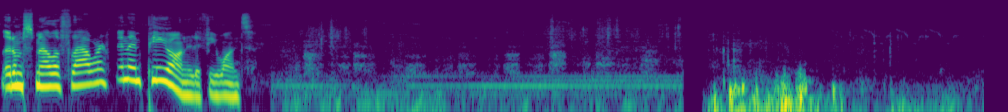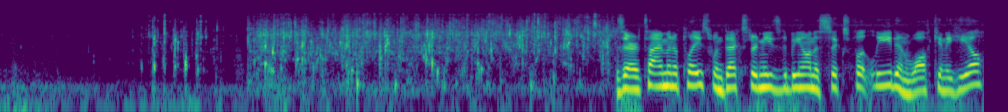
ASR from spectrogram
Let him smell a flower, and then pee on it if he wants. Is there a time and a place when Dexter needs to be on a six foot lead and walk in a heel?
